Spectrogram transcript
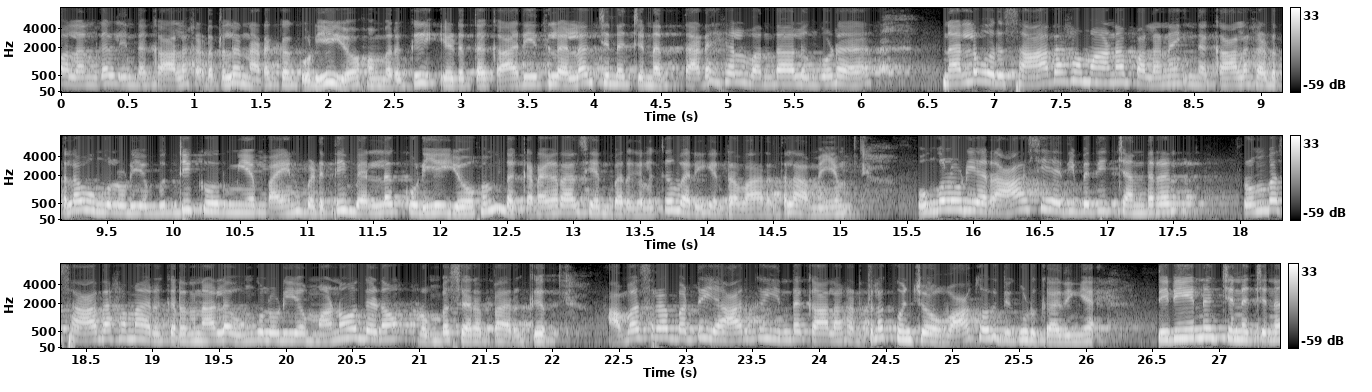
பலன்கள் இந்த காலகட்டத்தில் நடக்கக்கூடிய யோகம் இருக்குது எடுத்த காரியத்தில் எல்லாம் சின்ன சின்ன தடைகள் வந்தாலும் கூட நல்ல ஒரு சாதகமான பலனை இந்த காலகட்டத்தில் உங்களுடைய புத்தி கூர்மையை பயன்படுத்தி வெல்லக்கூடிய யோகம் இந்த கடகராசி என்பவர்களுக்கு வருகின்ற வாரத்தில் அமையும். உங்களுடைய ராசி அதிபதி சந்திரன் ரொம்ப சாதகமாக இருக்கிறதுனால உங்களுடைய மனோதிடம் ரொம்ப சிறப்பாக இருக்குது அவசரப்பட்டு யாருக்கும் இந்த காலகட்டத்தில் கொஞ்சம் வாக்குறுதி கொடுக்காதீங்க. திடீர்னு சின்ன சின்ன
